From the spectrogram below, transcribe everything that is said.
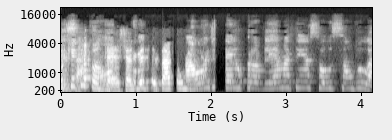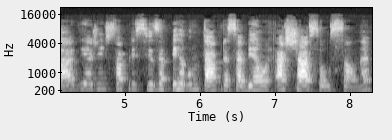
Por que que acontece? Às vezes você está com... Aonde tem o problema, tem a solução do lado e a gente só precisa perguntar para saber achar a solução, né?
